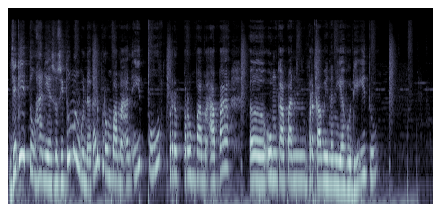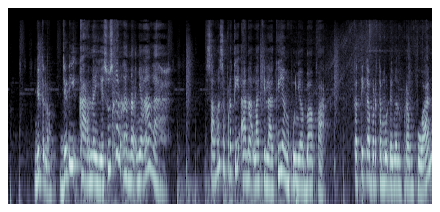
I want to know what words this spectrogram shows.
Jadi Tuhan Yesus itu menggunakan perumpamaan itu, per, perumpama apa uh, ungkapan perkawinan Yahudi itu. Gitu loh. Jadi karena Yesus kan anaknya Allah. Sama seperti anak laki-laki yang punya bapak. Ketika bertemu dengan perempuan,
